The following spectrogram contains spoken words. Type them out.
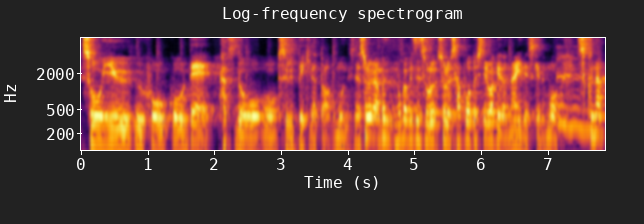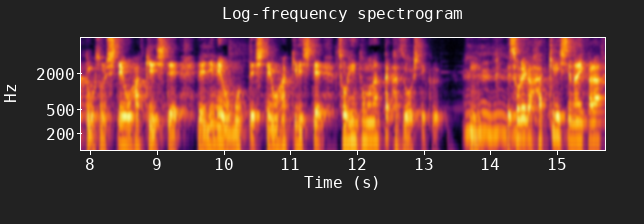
そういう方向で活動をするべきだとは思うんですね。それが、僕は別にそれそれをサポートしてるわけではないですけども、うん少なくともその視点をはっきりして、理念を持って視点をはっきりして、それに伴った活動をしていく。うん。で、それがはっきりしてないから、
